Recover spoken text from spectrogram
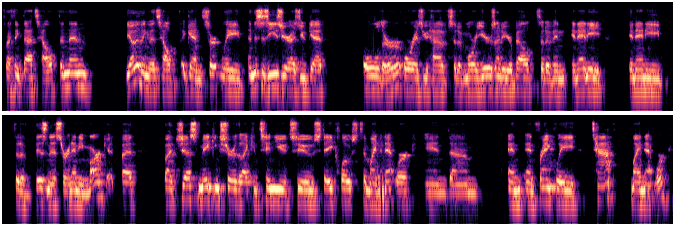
so I think that's helped. And then the other thing that's helped, again, certainly, and this is easier as you get older or as you have sort of more years under your belt, sort of in, in any in any sort of business or in any market, but but just making sure that I continue to stay close to my network and um, and and frankly tap my network,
